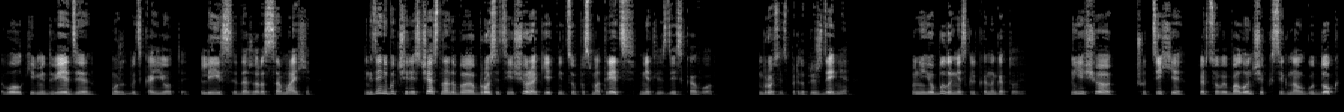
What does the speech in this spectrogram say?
Волки, медведи, может быть, койоты, лисы, даже росомахи. Где-нибудь через час надо бы бросить еще ракетницу, посмотреть, нет ли здесь кого. Бросить предупреждение. У нее было несколько наготове. Еще шутихи, перцовый баллончик, сигнал гудок.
